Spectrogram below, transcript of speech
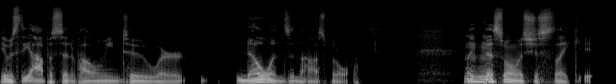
it was the opposite of halloween 2 where no one's in the hospital like Mhm. this one was just like it-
